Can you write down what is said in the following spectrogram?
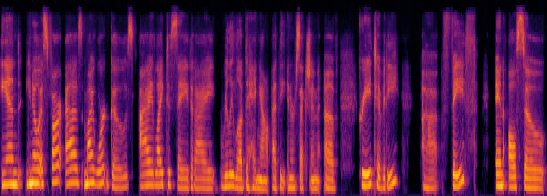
And, you know, as far as my work goes, I like to say that I really love to hang out at the intersection of creativity, uh, faith, and also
